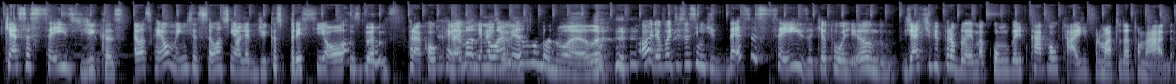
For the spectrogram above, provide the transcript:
que essas seis dicas, elas realmente são, assim, olha, dicas preciosas para qualquer né, Não é mesmo, Manuela? olha, eu vou dizer assim, que dessas seis aqui eu tô olhando, já tive problema com verificar a voltagem e formato da tomada.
